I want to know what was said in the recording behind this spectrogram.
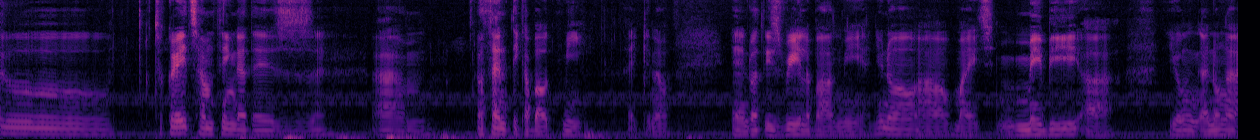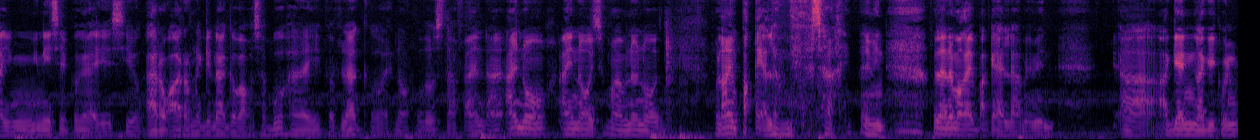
to to create something that is um, authentic about me, like you know, and what is real about me, and you know, uh, my maybe. Uh, yung ano nga, yung inisip ko nga is yung araw-araw na ginagawa ko sa buhay, pa-vlog ko, and all those stuff. And I, I know, I know, sa mga manonood, wala kayong pakialam dito sa akin. I mean, wala naman kayong pakialam. I mean, uh, again, lagi kong,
